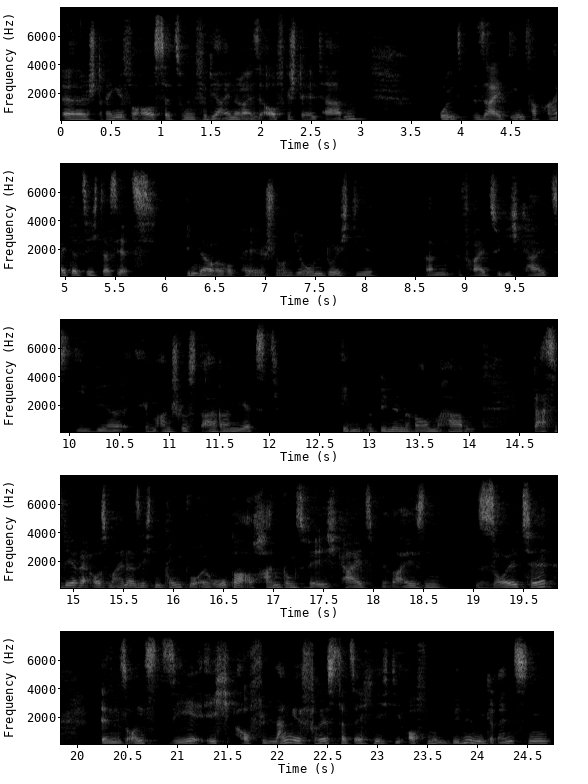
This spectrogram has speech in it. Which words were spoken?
äh, strenge Voraussetzungen für die Einreise aufgestellt haben. Und seitdem verbreitet sich das jetzt in der Europäischen Union durch die ähm, Freizügigkeit, die wir im Anschluss daran jetzt im Binnenraum haben. Das wäre aus meiner Sicht ein Punkt, wo Europa auch Handlungsfähigkeit beweisen sollte, denn sonst sehe ich auf lange Frist tatsächlich die offenen Binnengrenzen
